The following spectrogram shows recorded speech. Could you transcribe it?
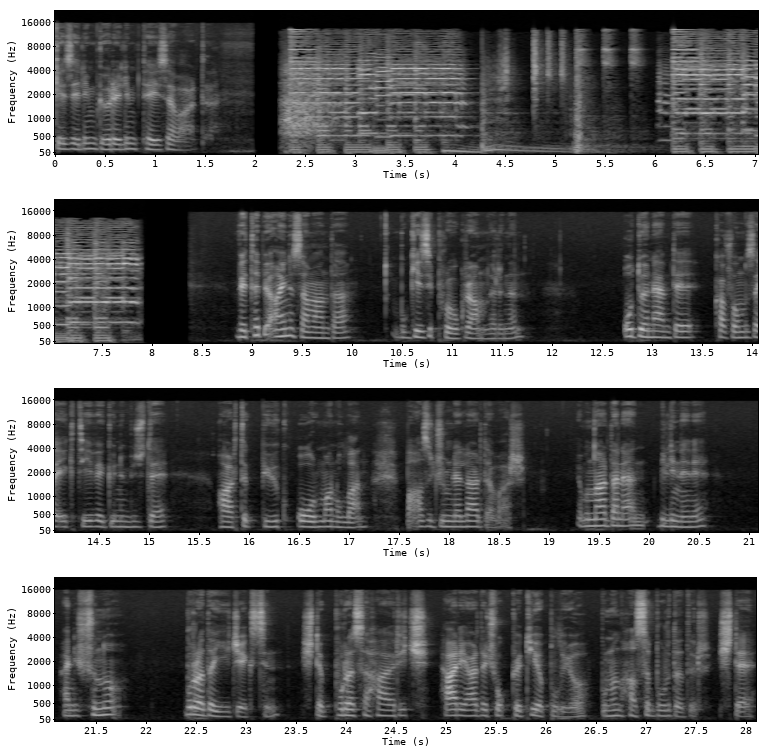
Gezelim Görelim teyze vardı. Ve tabii aynı zamanda bu gezi programlarının o dönemde kafamıza ektiği ve günümüzde artık büyük orman olan bazı cümleler de var. Bunlardan en bilineni hani şunu burada yiyeceksin. İşte burası hariç her yerde çok kötü yapılıyor. Bunun hası buradadır. İşte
